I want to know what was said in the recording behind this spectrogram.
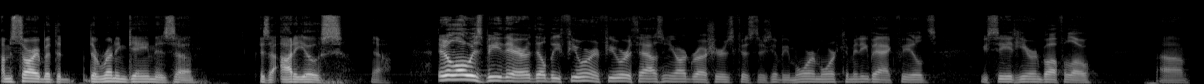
I'm sorry, but the the running game is uh, is a adios. Yeah. It'll always be there. There'll be fewer and fewer thousand yard rushers because there's going to be more and more committee backfields. We see it here in Buffalo. Um,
